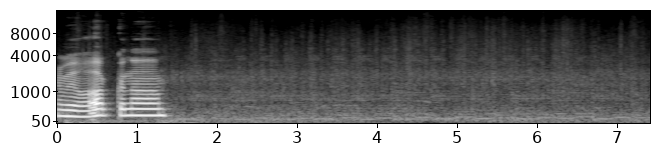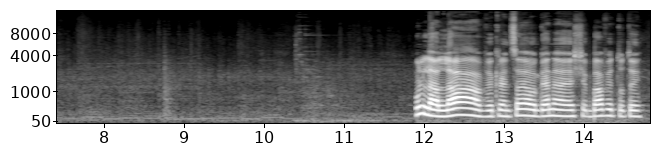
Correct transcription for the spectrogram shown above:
Było okno. Ulala, wykręcają gena, ja się bawię tutaj.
